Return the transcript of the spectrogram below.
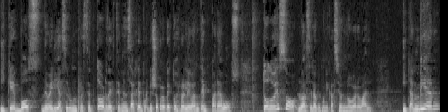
y que vos deberías ser un receptor de este mensaje porque yo creo que esto es relevante para vos. Todo eso lo hace la comunicación no verbal. Y también,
